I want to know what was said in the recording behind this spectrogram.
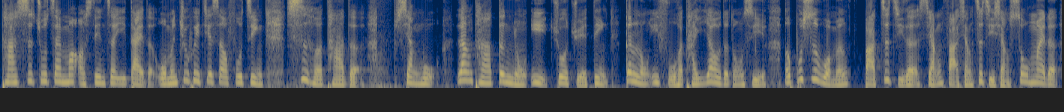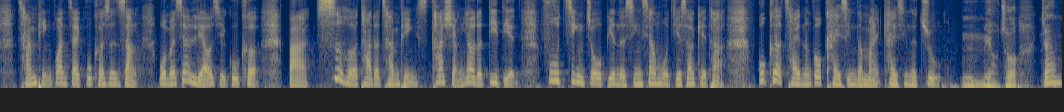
他是住在 Mount Austin 这一带的，我们就会介绍附近适合他的项目，让他更容易做决定，更容易符合他要的东西，而不是我们。把自己的想法、想自己想售卖的产品灌在顾客身上。我们是要了解顾客，把适合他的产品、他想要的地点附近周边的新项目介绍给他，顾客才能够开心的买、开心的住。嗯，没有错。这样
